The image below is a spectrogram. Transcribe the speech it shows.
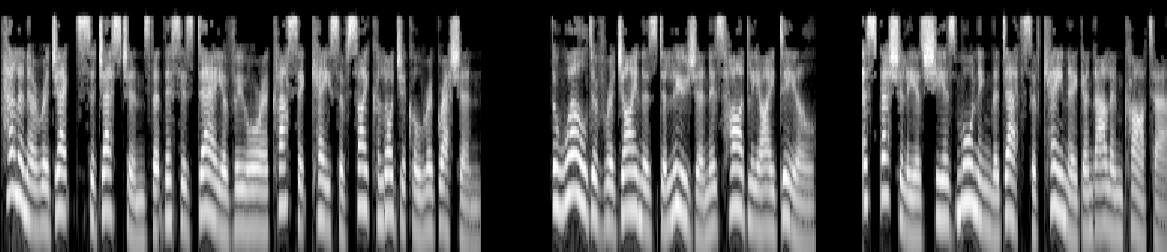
Helena rejects suggestions that this is déjà vu or a classic case of psychological regression. The world of Regina's delusion is hardly ideal. Especially as she is mourning the deaths of Koenig and Alan Carter.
